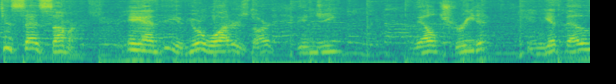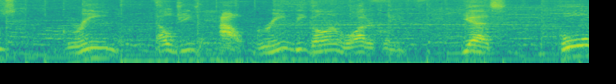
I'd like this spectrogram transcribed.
just says summer. And if your water is dark, dingy, they'll treat it and get those green algae out. Green be gone water cleaning. Yes, pool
